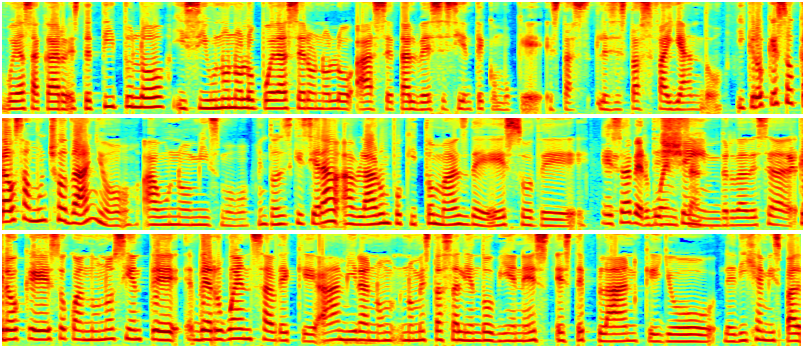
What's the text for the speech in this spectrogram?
voy a sacar este título y si uno no lo puede hacer o no lo hace, tal vez se siente como que estás, les estás fallando. Y creo que eso causa mucho daño a uno mismo. Entonces quisiera hablar un poquito más de eso, de esa vergüenza, shame, ¿verdad? Esa, creo que eso cuando uno siente vergüenza de que, ah, mira, no, no me está saliendo bien es, este plan que yo le dije a mis padres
